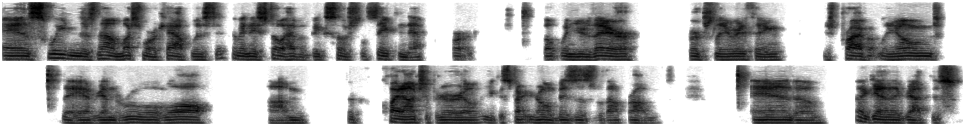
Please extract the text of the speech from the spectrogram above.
And Sweden is now much more capitalistic. I mean, they still have a big social safety net, but when you're there, virtually everything is privately owned. They have, again, the rule of law. Um, they're quite entrepreneurial. You can start your own business without problems. And um, again, they've got this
